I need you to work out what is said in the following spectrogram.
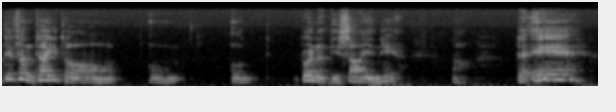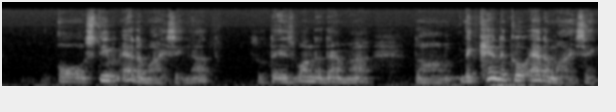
different types of, of, of burner design here. Now, the air or steam atomizing, uh, so there is one of them. Uh, the mechanical atomizing,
